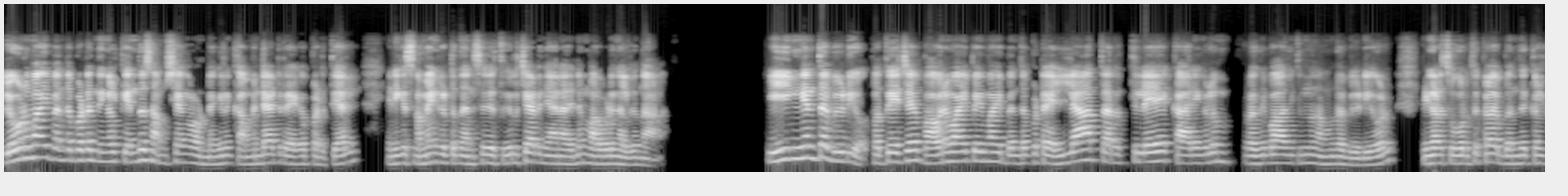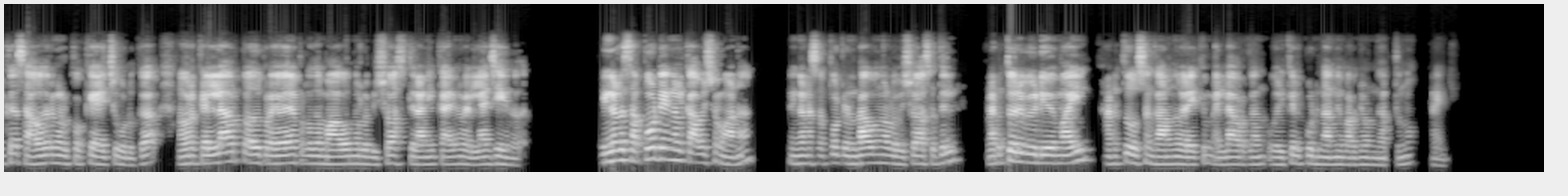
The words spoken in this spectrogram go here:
ലോണുമായി ബന്ധപ്പെട്ട് നിങ്ങൾക്ക് എന്ത് സംശയങ്ങൾ ഉണ്ടെങ്കിലും കമന്റായിട്ട് രേഖപ്പെടുത്തിയാൽ എനിക്ക് സമയം കിട്ടുന്നതനുസരിച്ച് തീർച്ചയായിട്ടും ഞാൻ അതിന് മറുപടി നൽകുന്നതാണ്. ഈ ഇങ്ങനത്തെ വീഡിയോ പ്രത്യേകിച്ച് ഭവന വായ്പയുമായി ബന്ധപ്പെട്ട എല്ലാ തരത്തിലെ കാര്യങ്ങളും പ്രതിപാദിക്കുന്ന നമ്മുടെ വീഡിയോകൾ നിങ്ങളുടെ സുഹൃത്തുക്കളെ ബന്ധുക്കൾക്ക് സഹോദരങ്ങൾക്കൊക്കെ അയച്ചു കൊടുക്കുക. അവർക്ക് എല്ലാവർക്കും അത് പ്രയോജനപ്രദമാകും എന്നുള്ള വിശ്വാസത്തിലാണ് ഈ കാര്യങ്ങളെല്ലാം ചെയ്യുന്നത്. നിങ്ങളുടെ സപ്പോർട്ട് ഞങ്ങൾക്ക് ആവശ്യമാണ്. നിങ്ങളുടെ സപ്പോർട്ട് ഉണ്ടാകും എന്നുള്ള വിശ്വാസത്തിൽ അടുത്തൊരു വീഡിയോയുമായി അടുത്ത ദിവസം കാണുന്നവരേക്കും എല്ലാവർക്കും ഒരിക്കൽ കൂടി നന്ദി പറഞ്ഞുകൊണ്ട് നിർത്തുന്നു. താങ്ക്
